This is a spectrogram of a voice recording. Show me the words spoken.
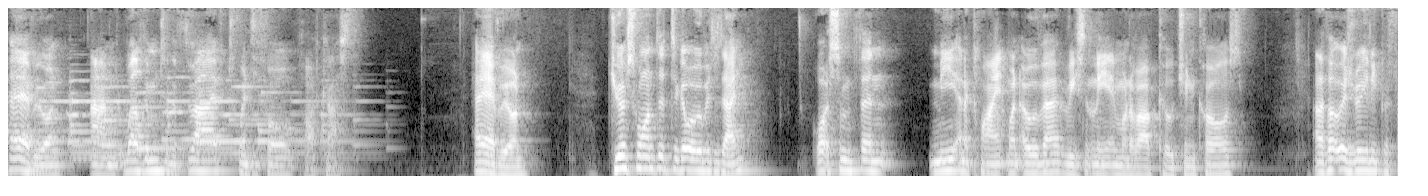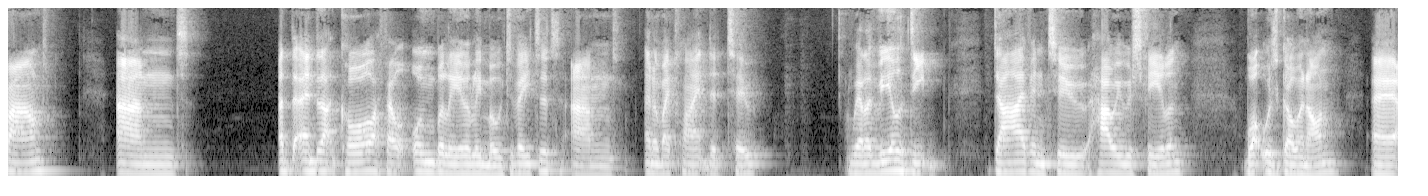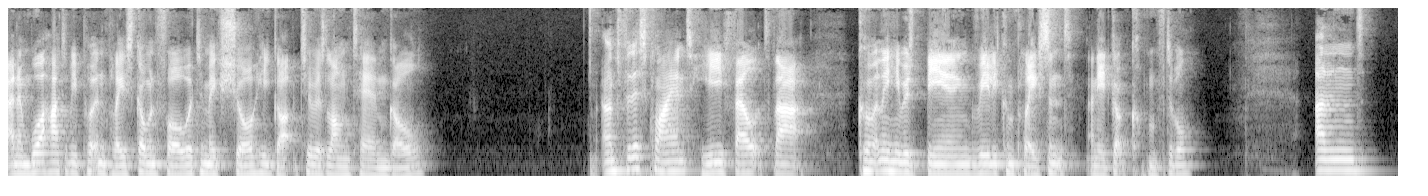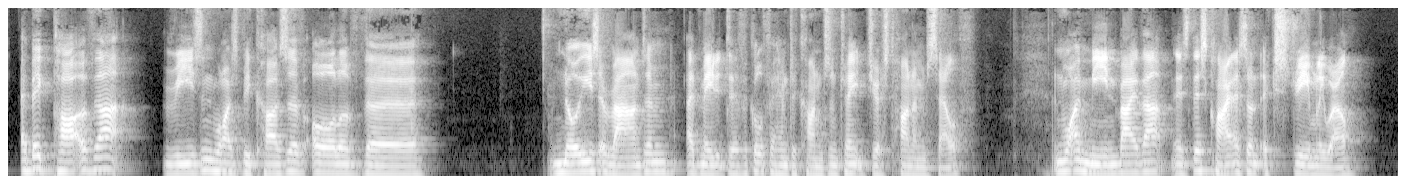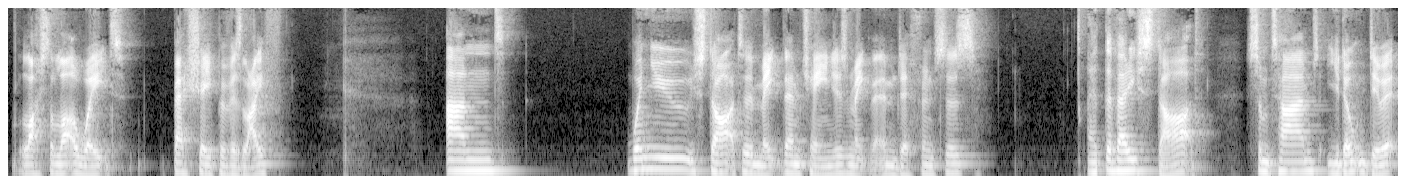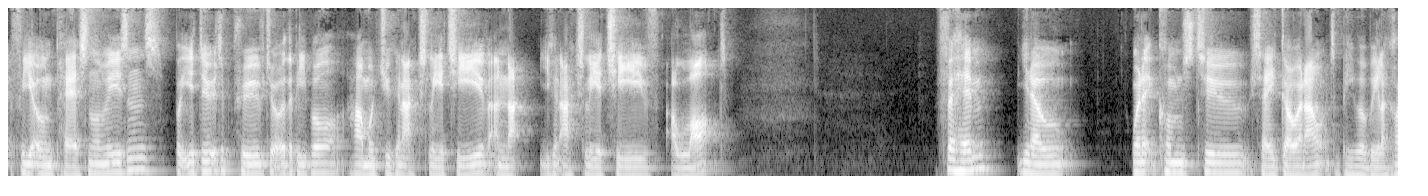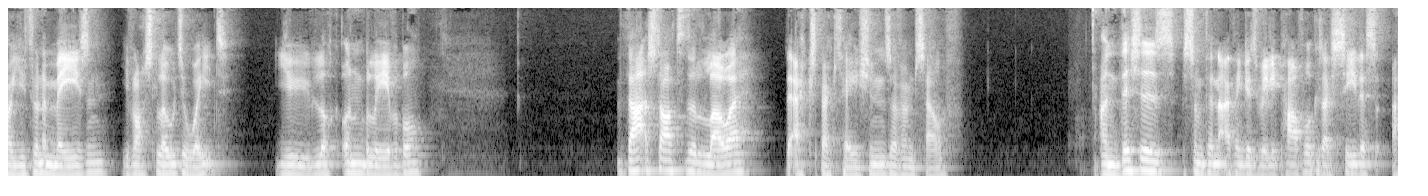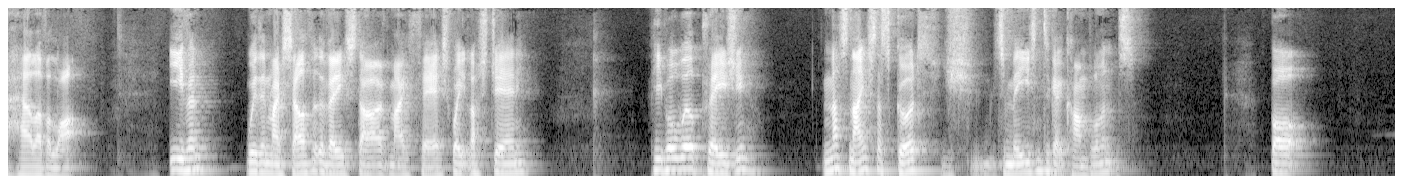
Hey everyone, and welcome to the Thrive 24 podcast. Hey everyone, just wanted to go over today what's something me and a client went over recently in one of our coaching calls. And I thought it was really profound. And at the end of that call, I felt unbelievably motivated, and I know my client did too. We had a real deep dive into how he was feeling, what was going on, uh, and then what had to be put in place going forward to make sure he got to his long term goal. And for this client, he felt that currently he was being really complacent and he'd got comfortable. And a big part of that reason was because of all of the noise around him had made it difficult for him to concentrate just on himself. And what I mean by that is this client has done extremely well, lost a lot of weight, best shape of his life. And when you start to make them changes, make them differences, at the very start, sometimes you don't do it for your own personal reasons, but you do it to prove to other people how much you can actually achieve and that you can actually achieve a lot. For him, you know, when it comes to say going out and people will be like, "Oh, you've done amazing. You've lost loads of weight. You look unbelievable." That started to lower the expectations of himself. And this is something that I think is really powerful because I see this a hell of a lot. Even within myself at the very start of my first weight loss journey, people will praise you. And that's nice, that's good. It's amazing to get compliments. But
